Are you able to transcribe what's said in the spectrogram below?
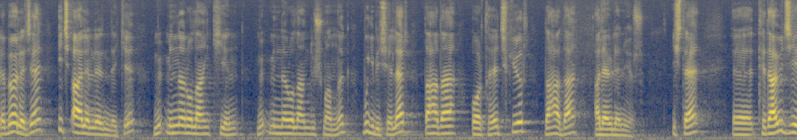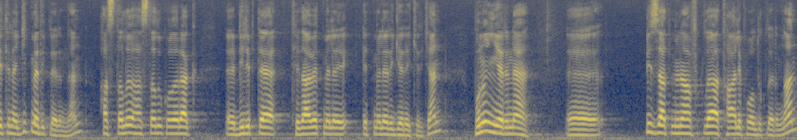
Ve böylece iç alemlerindeki müminler olan kin, müminler olan düşmanlık bu gibi şeyler daha da ortaya çıkıyor. Daha da alevleniyor. İşte e, tedavi cihetine gitmediklerinden hastalığı hastalık olarak e, bilip de tedavi etmeleri, etmeleri gerekirken bunun yerine e, bizzat münafıklığa talip olduklarından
